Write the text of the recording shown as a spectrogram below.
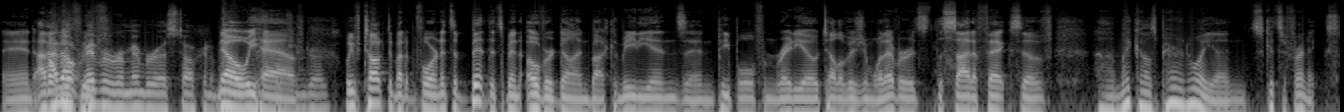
and I I don't, don't, know if we've- ever remember us talking about. No, we prescription have. drugs. We've talked about it before, and it's a bit that's been overdone by comedians and people from radio, television, whatever. It's the side effects of uh, may cause paranoia and schizophrenics.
